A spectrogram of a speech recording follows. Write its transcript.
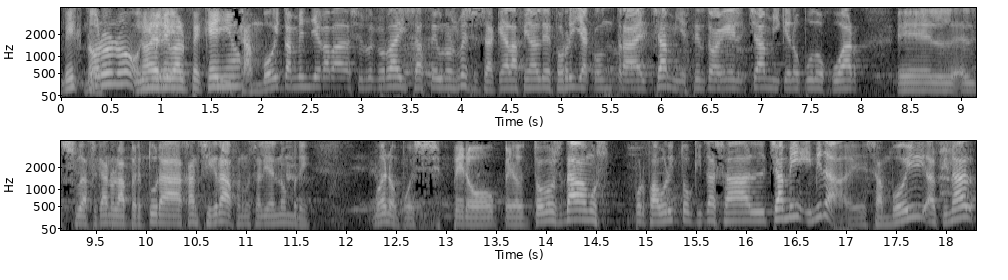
Víctor. No, no, no. No es rival pequeño. Y Samboy también llegaba, si os recordáis, hace unos meses saqué a la final de Zorrilla contra el Chami. Es cierto que el Chami que no pudo jugar el, el sudafricano, la apertura Hansi Graf, no me salía el nombre. Bueno, pues, pero, pero todos dábamos por favorito quizás al Chami. Y mira, eh, Samboy al final,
